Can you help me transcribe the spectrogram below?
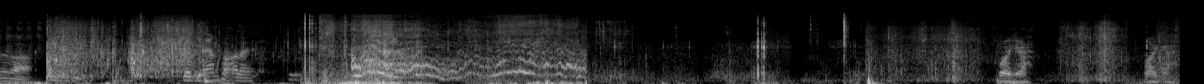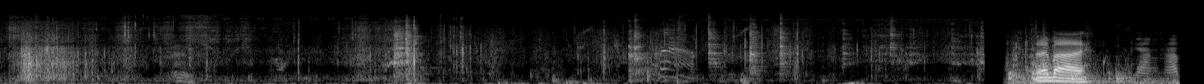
นั่นหรอเจอน้ำเพราะอะไร ปล่อยกันปล่อยกันบายบายยังครับ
